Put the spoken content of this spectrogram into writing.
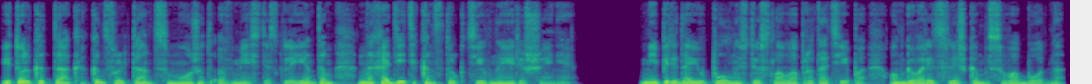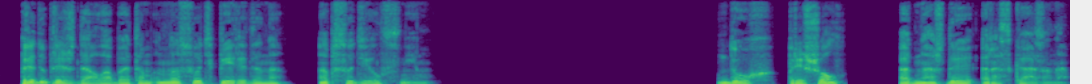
И только так консультант сможет вместе с клиентом находить конструктивные решения. Не передаю полностью слова прототипа, он говорит слишком свободно. Предупреждал об этом, но суть передана. Обсудил с ним. Дух пришел, однажды рассказано.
